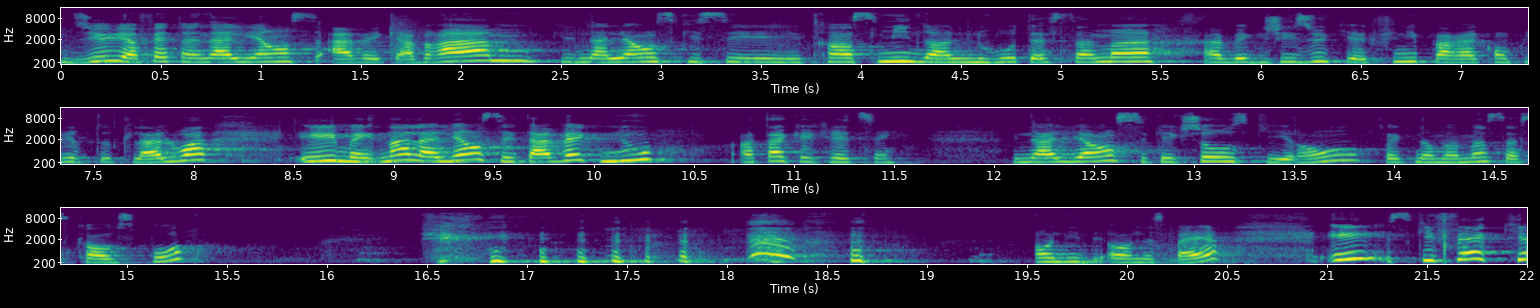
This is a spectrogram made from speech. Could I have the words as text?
Dieu a fait une alliance avec Abraham, une alliance qui s'est transmise dans le Nouveau Testament avec Jésus qui a fini par accomplir toute la loi. Et maintenant, l'alliance est avec nous en tant que chrétiens. Une alliance, c'est quelque chose qui est rond, fait que normalement, ça se casse pas. on, espère. Et ce qui fait que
